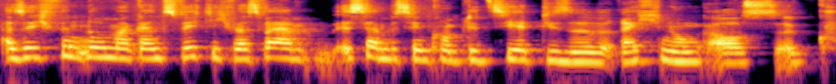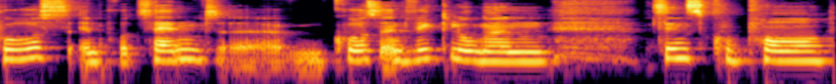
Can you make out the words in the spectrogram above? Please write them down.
Also ich finde nochmal ganz wichtig, was war, ist ja ein bisschen kompliziert, diese Rechnung aus äh, Kurs in Prozent, äh, Kursentwicklungen, Zinscoupon.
